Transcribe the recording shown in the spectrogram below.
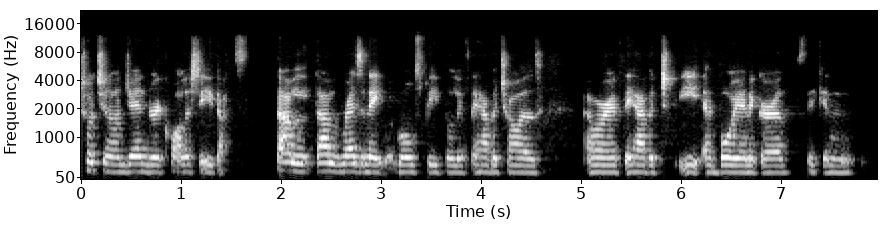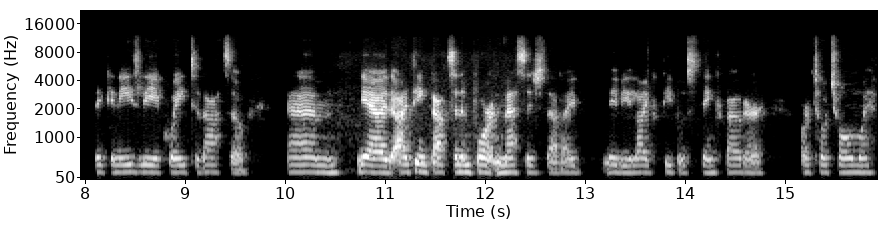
touching on gender equality that's that'll that'll resonate with most people if they have a child or if they have a, a boy and a girl. They can they can easily equate to that. So um yeah I think that's an important message that I maybe like people to think about or or touch home with.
